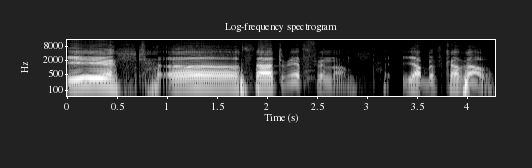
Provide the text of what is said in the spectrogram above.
И, э, соответственно, я бы сказал,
